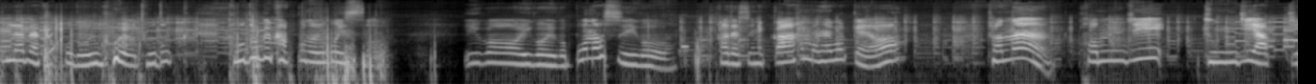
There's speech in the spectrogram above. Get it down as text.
1레벨 갖고 놀고요. 도둑 도둑을 갖고 놀고 있어 이거 이거 이거 보너스 이거 다 됐으니까 한번 해볼게요 저는 검지, 중지, 약지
